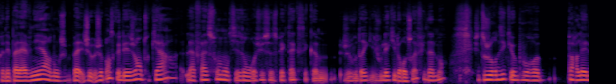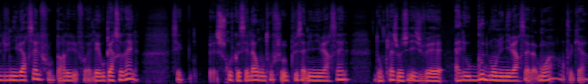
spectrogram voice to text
connais pas l'avenir, donc je, je, je pense que les gens, en tout cas, la façon dont ils ont reçu ce spectacle, c'est comme je, voudrais, je voulais qu'ils le reçoivent finalement. J'ai toujours dit que pour euh, parler de l'universel, faut, parler- faut aller au personnel. Je trouve que c'est là où on trouve le plus à l'universel. Donc là, je me suis dit, je vais aller au bout de mon universel moi, en tout cas,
